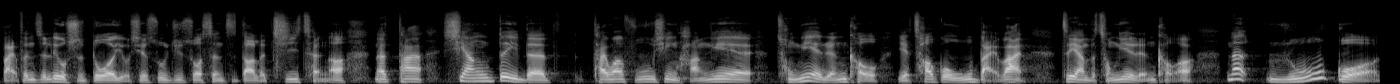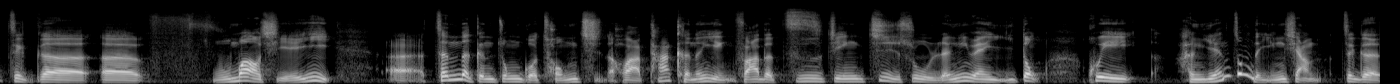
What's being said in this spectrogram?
百分之六十多，有些数据说甚至到了七成啊。那它相对的台湾服务性行业从业人口也超过五百万这样的从业人口啊。那如果这个呃服贸协议，呃，真的跟中国重启的话，它可能引发的资金、技术、人员移动，会很严重的影响这个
